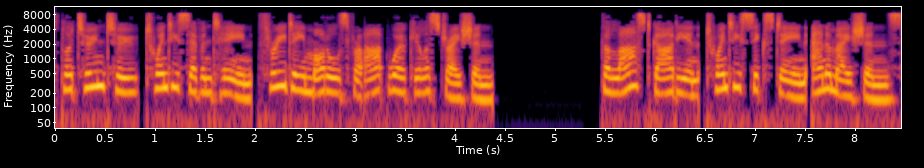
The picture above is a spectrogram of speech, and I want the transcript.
Splatoon 2 2017 3D models for artwork illustration the Last Guardian 2016 animations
